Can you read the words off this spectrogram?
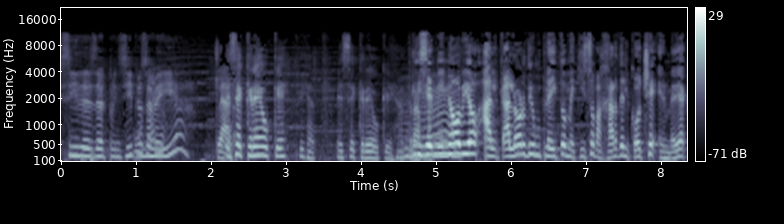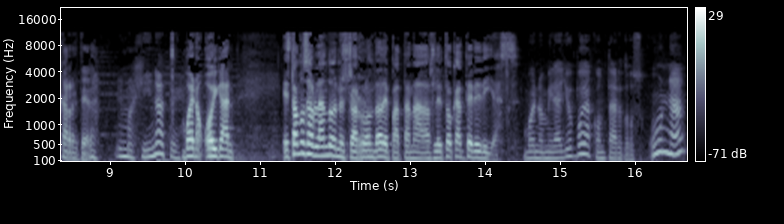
Si desde el principio Un se año. veía. Claro. Ese creo que, fíjate, ese creo que. atrás. Dice, mi novio, al calor de un pleito, me quiso bajar del coche en media carretera. Imagínate. Bueno, oigan, estamos hablando de nuestra ronda de patanadas. Le toca a Tere Díaz. Bueno, mira, yo voy a contar dos. Una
